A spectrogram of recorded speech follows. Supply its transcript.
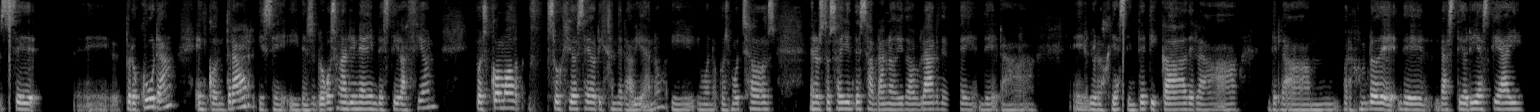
se eh, procura encontrar, y, se, y, desde luego es una línea de investigación, pues cómo surgió ese origen de la vida, ¿no? Y, bueno, pues muchos de nuestros oyentes habrán oído hablar de, la eh, biología sintética, de la, de la, por ejemplo, de, de las teorías que hay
